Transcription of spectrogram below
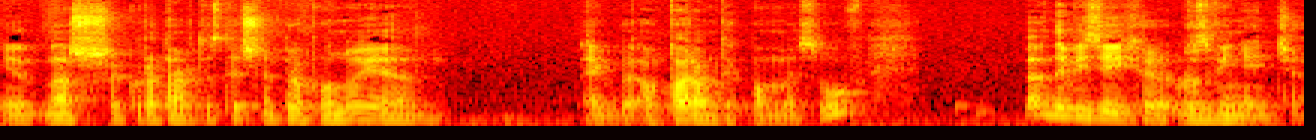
y, nasz kurator artystyczny proponuje jakby autorom tych pomysłów pewne wizje ich rozwinięcia.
